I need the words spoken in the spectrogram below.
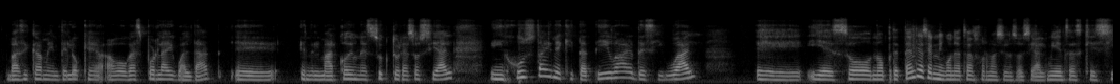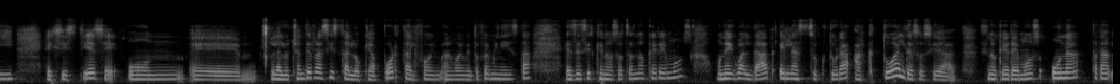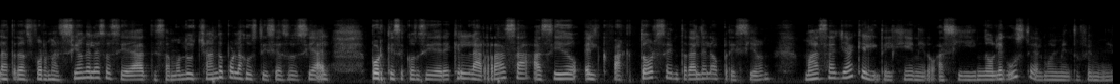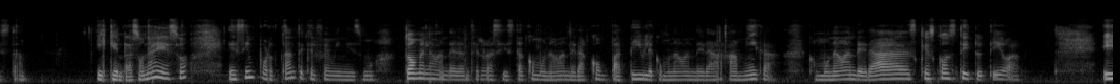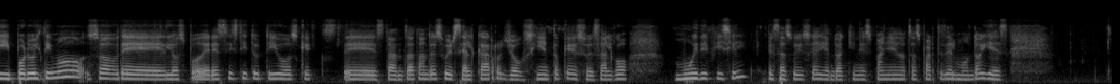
Básicamente lo que aboga es por la igualdad eh, en el marco de una estructura social injusta, inequitativa, desigual eh, y eso no pretende hacer ninguna transformación social, mientras que si existiese un, eh, la lucha antirracista, lo que aporta al, al, movimiento feminista, es decir, que nosotros no queremos una igualdad en la estructura actual de sociedad, sino queremos una, la transformación de la sociedad, estamos luchando por la justicia social, porque se considere que la raza ha sido el factor central de la opresión, más allá que el del género, así no le guste al movimiento feminista. Y que en razón a eso es importante que el feminismo tome la bandera antirracista como una bandera compatible, como una bandera amiga, como una bandera que es constitutiva. Y por último, sobre los poderes institutivos que eh, están tratando de subirse al carro, yo siento que eso es algo muy difícil que está sucediendo aquí en España y en otras partes del mundo y es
